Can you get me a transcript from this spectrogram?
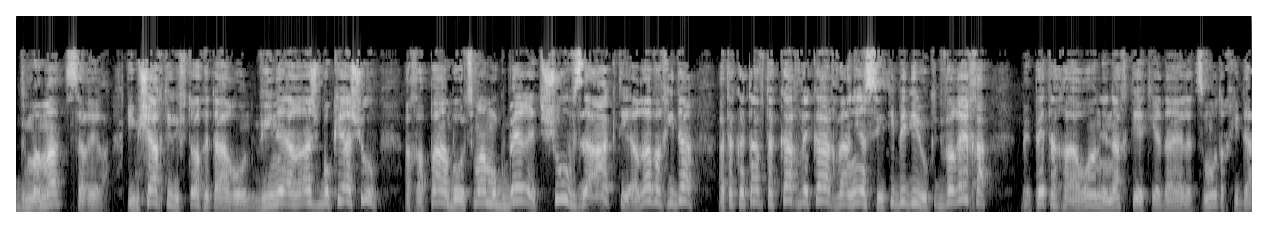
דממה שררה. המשכתי לפתוח את הארון, והנה הרעש בוקע שוב, אך הפעם בעוצמה מוגברת. שוב זעקתי, הרב החידה, אתה כתבת כך וכך, ואני עשיתי בדיוק כדבריך. בפתח הארון הנחתי את ידיי על עצמות החידה,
